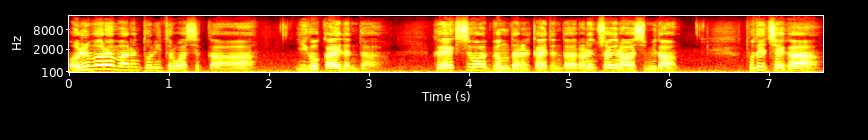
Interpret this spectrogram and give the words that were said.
얼마나 많은 돈이 들어왔을까. 이거 까야 된다. 그 X와 명단을 까야 된다라는 주장이 나왔습니다. 도대체가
